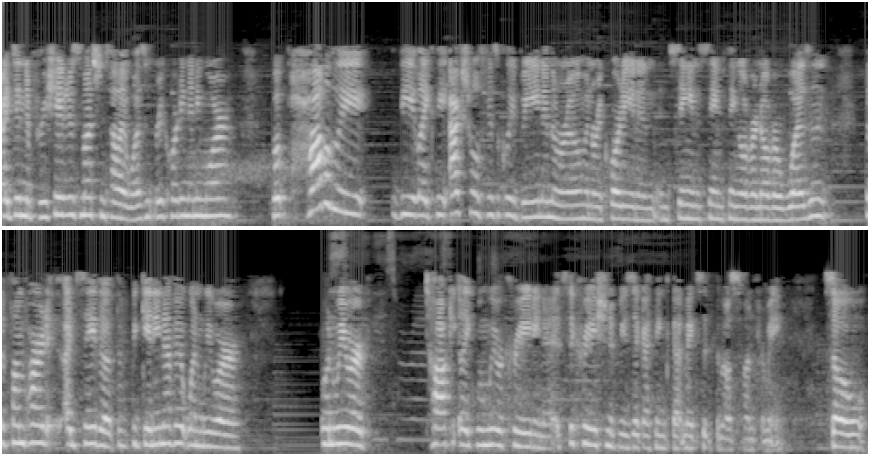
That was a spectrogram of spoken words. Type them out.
I didn't appreciate it as much until I wasn't recording anymore. But probably the like the actual physically being in the room and recording and, and singing the same thing over and over wasn't the fun part. I'd say the the beginning of it when we were when we were talking like when we were creating it. It's the creation of music I think that makes it the most fun for me. So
